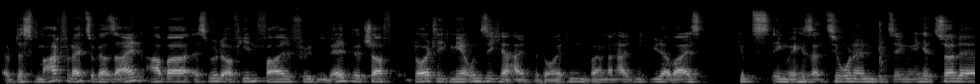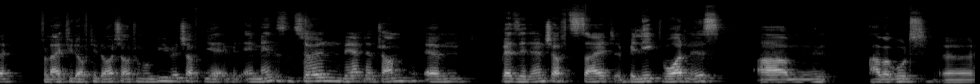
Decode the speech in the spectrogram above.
Äh, Das mag vielleicht sogar sein, aber es würde auf jeden Fall für die Weltwirtschaft deutlich mehr Unsicherheit bedeuten, weil man halt nicht wieder weiß, gibt es irgendwelche Sanktionen, gibt es irgendwelche Zölle, vielleicht wieder auf die deutsche Automobilwirtschaft, die ja mit immensen Zöllen während der Trump-Präsidentschaftszeit belegt worden ist. Ähm, aber gut, äh,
